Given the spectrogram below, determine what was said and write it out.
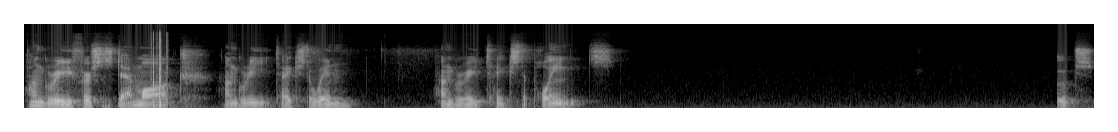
Hungary versus Denmark. Hungary takes the win. Hungary takes the points. Oops.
